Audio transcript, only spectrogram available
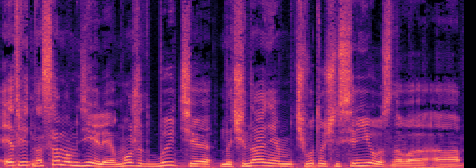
Это ведь на самом деле может быть э, начинанием чего-то очень серьезного. А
